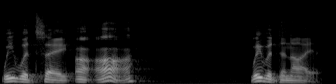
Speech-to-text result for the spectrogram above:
we would say, uh uh-uh. uh, we would deny it.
